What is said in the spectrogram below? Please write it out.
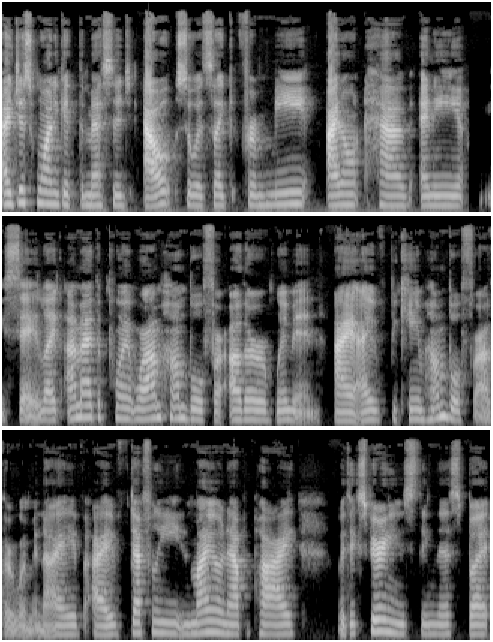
I just want to get the message out. So it's like for me, I don't have any say like I'm at the point where I'm humble for other women. I, I became humble for other women. I've I've definitely in my own apple pie with experiencing this, but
